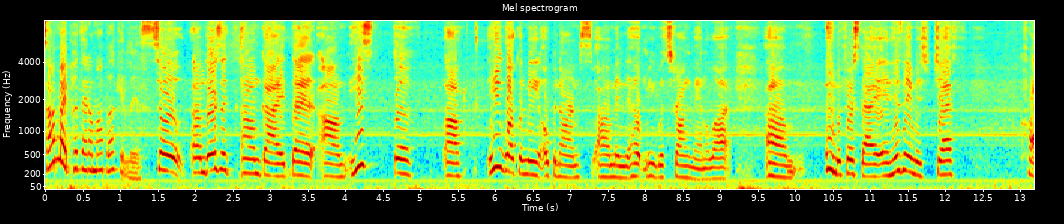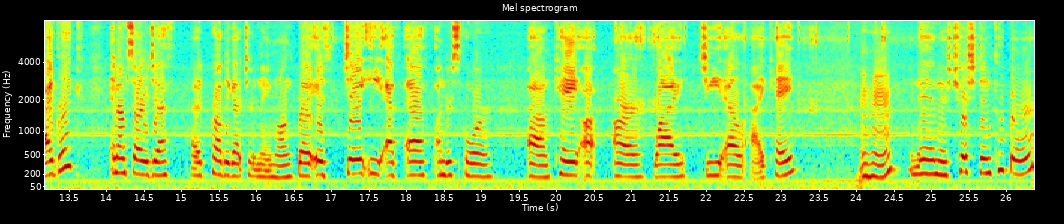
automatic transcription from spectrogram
So I might put that on my bucket list. So um, there's a um, guy that um, he's the uh, he welcomed me open arms um, and helped me with strongman a lot. The first guy, and his name is Jeff Kryglik. And I'm sorry, Jeff, I probably got your name wrong, but it's J E F F underscore um, K R Y G L I K. Mm-hmm. And then there's Tristan Cooper.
